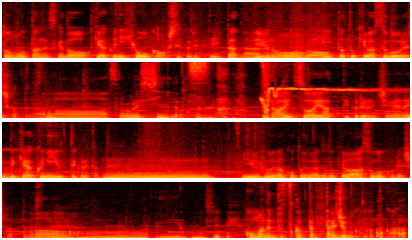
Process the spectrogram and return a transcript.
と思ったんですけど逆に評価をしてくれていたっていうのを聞いた時はすごい嬉しかったですね。ああそれは嬉しいやつ。あいつはやってくれるに違いないって逆に言ってくれたみたいな、んいうふうなことを言われた時はすごく嬉しかったですね。いいお話。ここまでぶつかったら大丈夫かなとか。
